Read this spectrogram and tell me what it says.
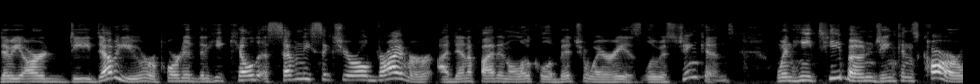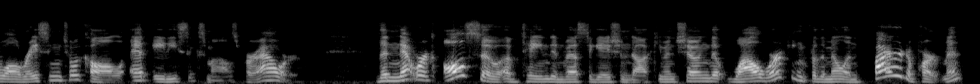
WRDW reported that he killed a 76 year old driver identified in a local obituary as Lewis Jenkins when he T boned Jenkins' car while racing to a call at 86 miles per hour. The network also obtained investigation documents showing that while working for the Millen Fire Department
